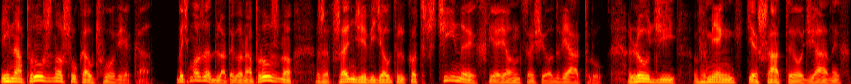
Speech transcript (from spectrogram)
i na próżno szukał człowieka. Być może dlatego na próżno, że wszędzie widział tylko trzciny chwiejące się od wiatru, ludzi w miękkie szaty odzianych,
